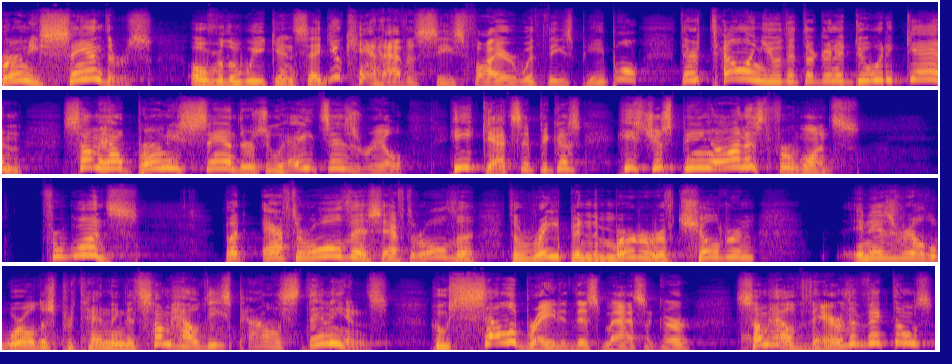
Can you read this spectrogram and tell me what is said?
Bernie Sanders over the weekend said, You can't have a ceasefire with these people. They're telling you that they're going to do it again. Somehow, Bernie Sanders, who hates Israel, he gets it because he's just being honest for once. For once. But after all this, after all the, the rape and the murder of children in Israel, the world is pretending that somehow these Palestinians who celebrated this massacre, somehow they're the victims?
